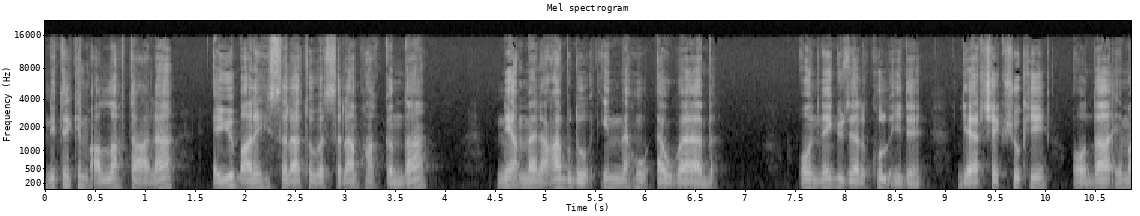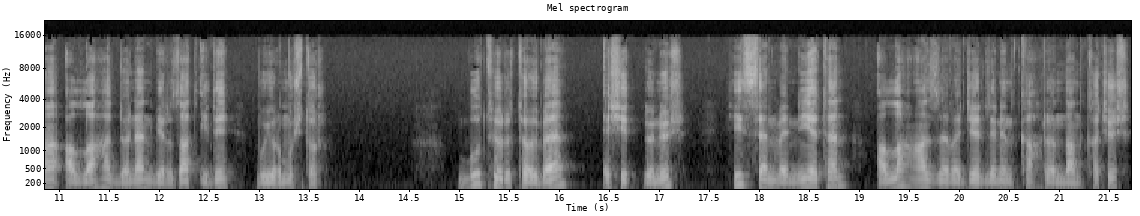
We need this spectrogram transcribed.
Nitekim Allah Teala Eyüp aleyhissalatu vesselam hakkında Ni'mel abdu innehu evvab O ne güzel kul idi. Gerçek şu ki o daima Allah'a dönen bir zat idi buyurmuştur. Bu tür tövbe, eşit dönüş, hissen ve niyeten Allah Azze ve Celle'nin kahrından kaçış,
